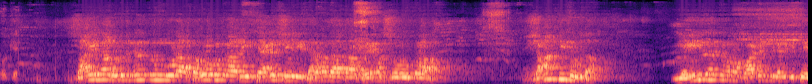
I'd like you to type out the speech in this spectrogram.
ఓకే. సాయినాథుడు నిరంతరం కూడా పరోపకారి త్యాగశీలి ధర్మదాత ప్రేమ స్వరూప శాంతి దూత ఈ ఐదు కనుక మనం పాటించగలిగితే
